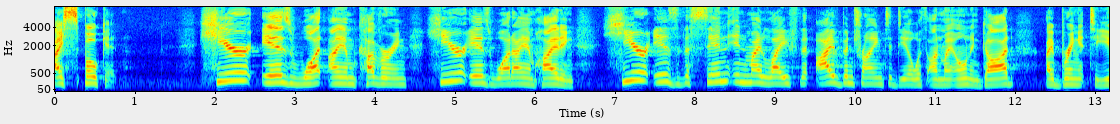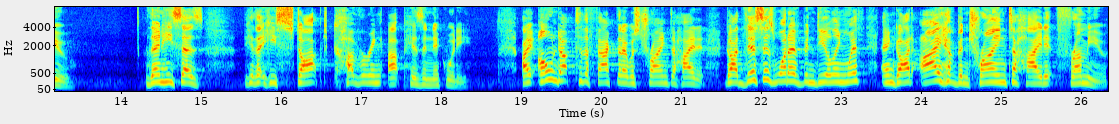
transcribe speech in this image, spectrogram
I spoke it. Here is what I am covering. Here is what I am hiding. Here is the sin in my life that I've been trying to deal with on my own. And God, I bring it to you. Then he says that he stopped covering up his iniquity. I owned up to the fact that I was trying to hide it. God, this is what I've been dealing with, and God, I have been trying to hide it from you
